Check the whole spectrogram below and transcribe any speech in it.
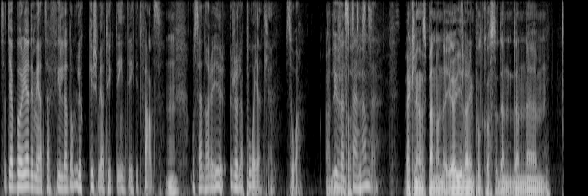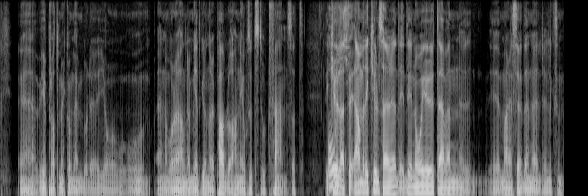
Så att jag började med att så här, fylla de luckor som jag tyckte inte riktigt fanns. Mm. Och sen har det ju rullat på egentligen. Så. Ja, det är Gud vad fantastiskt. spännande. Verkligen spännande. Jag gillar din podcast och den, den ehm, eh, vi har pratat mycket om den, både jag och, och en av våra andra medgrundare Pablo, han är också ett stort fan. Så att det är Oj. kul att, ja men det är kul så här, det, det når ju ut även, eh, Maria säger, den är liksom,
